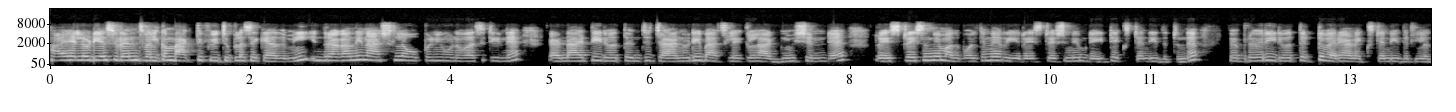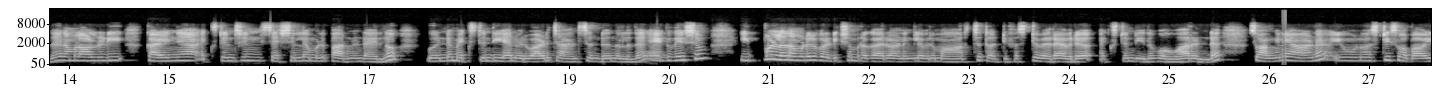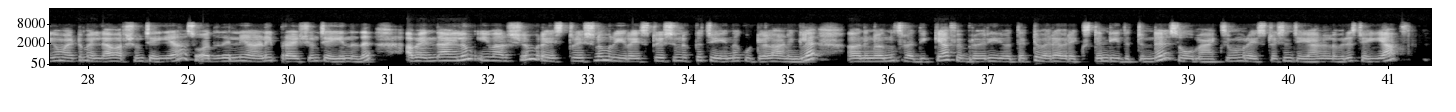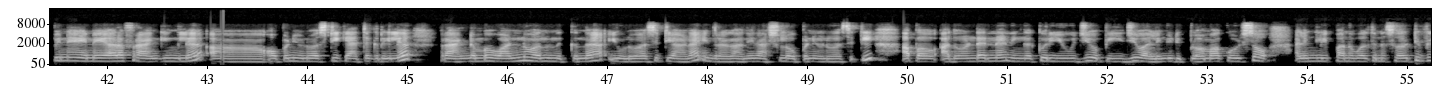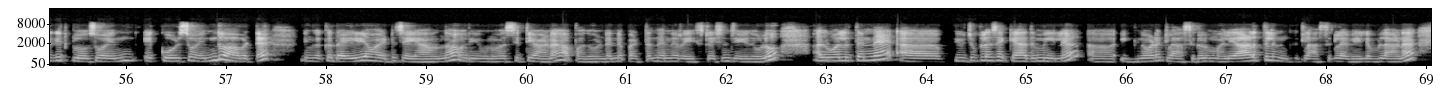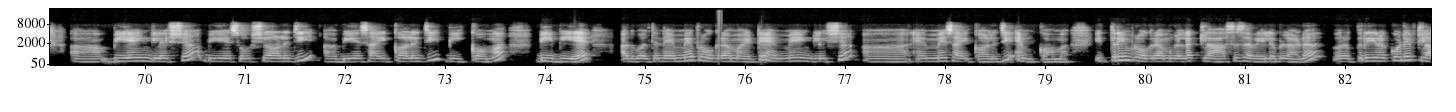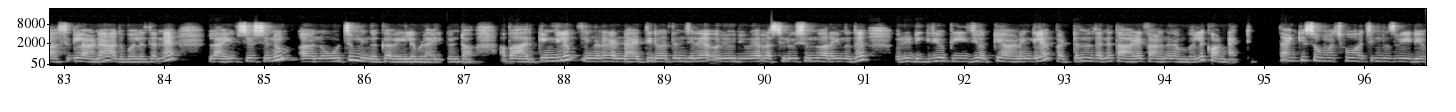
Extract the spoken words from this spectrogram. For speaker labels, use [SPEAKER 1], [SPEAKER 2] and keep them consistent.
[SPEAKER 1] Hi hello dear students welcome back to Future Plus Academy Indira Gandhi National Open യൂണിവേഴ്സിറ്റിന്റെ രണ്ടായിരത്തി ഇരുപത്തി അഞ്ച് ജാനുവരി ബാച്ചിലേക്കുള്ള അഡ്മിഷന്റെ രജിസ്ട്രേഷന്റെയും അതുപോലെ തന്നെ റീ രജിസ്ട്രേഷന്റെയും ഡേറ്റ് എക്സ്റ്റെൻഡ് ചെയ്തിട്ടുണ്ട്. ഫെബ്രുവരി ഇരുപത്തെട്ട് വരെയാണ് എക്സ്റ്റെൻഡ് ചെയ്തിട്ടുള്ളത്. നമ്മൾ ഓൾറെഡി കഴിഞ്ഞ എക്സ്റ്റൻഷൻ സെഷനിൽ നമ്മൾ പറഞ്ഞിട്ടുണ്ടായിരുന്നു വീണ്ടും എക്സ്റ്റെൻഡ് ചെയ്യാൻ ഒരുപാട് ചാൻസ് ഉണ്ട് എന്നുള്ളത്. ഏകദേശം ഇപ്പോൾ ഉള്ള നമ്മുടെ ഒരു പ്രഡിക്ഷൻ പ്രകാരമാണെങ്കിൽ അവർ മാർച്ച് തേർട്ടി ഫസ്റ്റ് വരെ അവർ എക്സ്റ്റെൻഡ് ചെയ്ത് പോവാറുണ്ട്. സോ അങ്ങനെയാണ് യൂണിവേഴ്സിറ്റി സ്വാഭാവികമായിട്ടും എല്ലാ വർഷവും ചെയ്യുക. സോ അത് തന്നെയാണ് ഇപ്രാവശ്യം ചെയ്യുന്നത്. അപ്പോൾ എന്തായാലും ഈ വർഷം രജിസ്ട്രേഷനും റീ രജിസ്ട്രേഷനും ഒക്കെ ചെയ്യുന്ന കുട്ടികളാണെങ്കിൽ നിങ്ങളൊന്ന് ശ്രദ്ധിക്കുക. ഫെബ്രുവരി ഇരുപത്തെട്ട് വരെ അവർ എക്സ്റ്റെൻഡ് ചെയ്തിട്ടുണ്ട്. സോ മാക്സിമം രജിസ്ട്രേഷൻ ചെയ്യാനുള്ളവർ ചെയ്യുക. പിന്നെ എൻ ഐ ആർ എഫ് റാങ്കിങ്ങിൽ ഓപ്പൺ യൂണിവേഴ്സിറ്റി കാറ്റഗറിയിൽ റാങ്ക് നമ്പർ വണ്ണ് വന്ന് നിൽക്കുന്ന യൂണിവേഴ്സിറ്റിയാണ് ഇന്ദിരാഗാന്ധി നാഷണൽ ഓപ്പൺ യൂണിവേഴ്സിറ്റി അപ്പോൾ അതുകൊണ്ട് തന്നെ നിങ്ങൾക്ക് ഒരു യു ജിയോ പി ജിയോ അല്ലെങ്കിൽ ഡിപ്ലോമ കോഴ്സോ അല്ലെങ്കിൽ ഈ പറഞ്ഞ പോലെ തന്നെ സർട്ടിഫിക്കറ്റ് കോഴ്സോ എന്ത് കോഴ്സോ എന്തോ ആവട്ടെ നിങ്ങൾക്ക് ധൈര്യമായിട്ട് ചെയ്യാവുന്ന ഒരു യൂണിവേഴ്സിറ്റിയാണ് അപ്പോൾ അതുകൊണ്ട് തന്നെ പെട്ടെന്ന് തന്നെ രജിസ്ട്രേഷൻ ചെയ്തോളൂ. അതുപോലെ തന്നെ ഫ്യൂച്ചർ പ്ലസ് അക്കാദമിയിൽ ഇഗ്നോയുടെ ക്ലാസ്സുകൾ മലയാളത്തിൽ നിങ്ങൾക്ക് ക്ലാസ്സുകൾ അവൈലബിൾ ആണ്. B A English B A sociology B A psychology B com B B A അതുപോലെ തന്നെ എം എ പ്രോഗ്രാം ആയിട്ട് M A English M A psychology M com ഇത്രയും പ്രോഗ്രാമുകളുടെ ക്ലാസ്സസ് അവൈലബിൾ ആണ്. പ്രീ റെക്കോർഡഡ് ക്ലാസ്സുകളാണ് അതുപോലെ തന്നെ ലൈവ് സെഷനും നോട്ട്സും നിങ്ങൾക്ക് അവൈലബിൾ ആയിരിക്കും കേട്ടോ അപ്പോൾ ആർക്കെങ്കിലും നിങ്ങളുടെ രണ്ടായിരത്തി ഇരുപത്തഞ്ചിലെ ഒരു ന്യൂ ഇയർ റെസൊല്യൂഷൻ എന്ന് പറയുന്നത് ഒരു ഡിഗ്രിയോ പി ജിയോ ഒക്കെ ആണെങ്കിൽ പെട്ടെന്ന് തന്നെ താഴെ കാണുന്ന നമ്പറിൽ കോൺടാക്ട് ചെയ്യും. Thank you so much for watching this video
